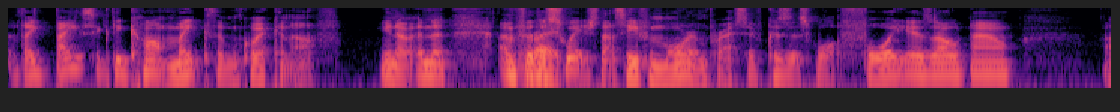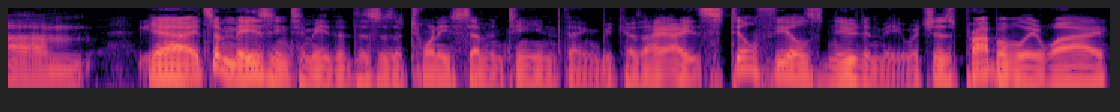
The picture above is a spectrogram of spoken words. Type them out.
they basically can't make them quick enough. You know, and and for right. the Switch, that's even more impressive because it's what four years old now. Um, yeah, it's amazing to me that this is a 2017 thing because I, I, it still feels new to me, which is probably why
